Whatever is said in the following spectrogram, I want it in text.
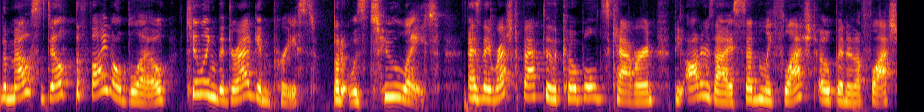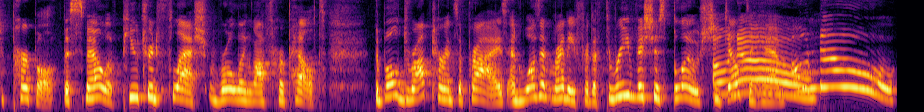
The mouse dealt the final blow, killing the dragon priest, but it was too late. As they rushed back to the kobold's cavern, the otter's eyes suddenly flashed open in a flash of purple, the smell of putrid flesh rolling off her pelt. The bull dropped her in surprise and wasn't ready for the three vicious blows she Oh, dealt to him. no. Oh no!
